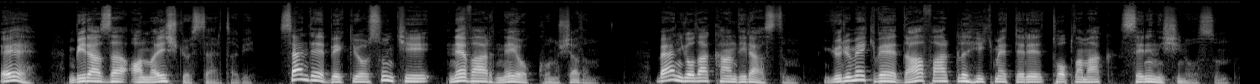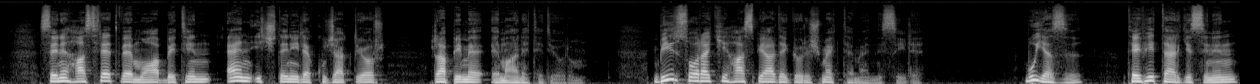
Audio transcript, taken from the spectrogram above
Eh, biraz da anlayış göster tabii. Sen de bekliyorsun ki ne var ne yok konuşalım. Ben yola kandili astım. Yürümek ve daha farklı hikmetleri toplamak senin işin olsun. Seni hasret ve muhabbetin en içteniyle kucaklıyor, Rabbime emanet ediyorum. Bir sonraki hasbihalde görüşmek temennisiyle. Bu yazı Tevhid dergisinin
